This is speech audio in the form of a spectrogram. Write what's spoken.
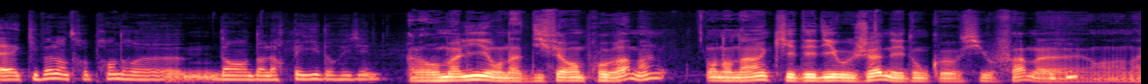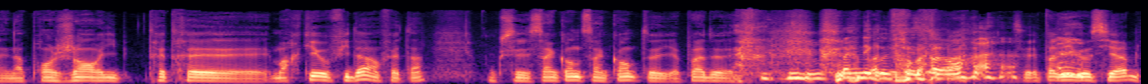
euh, qui veulent entreprendre dans, dans leur pays d'origine. Alors au Mali, on a différents programmes. hein. On en a un qui est dédié aux jeunes et donc aussi aux femmes. Euh, Mhm. on a une approche genre très très marquée au FIDA en fait. hein. Donc c'est 50-50, il n'y a pas de... Pas de négociation. C'est pas négociable.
